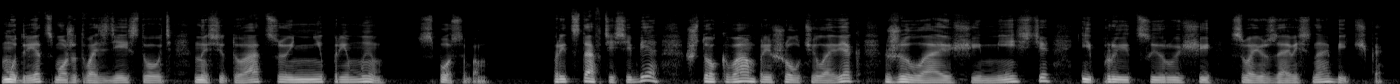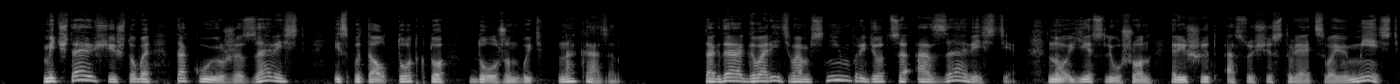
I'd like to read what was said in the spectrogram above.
Мудрец может воздействовать на ситуацию непрямым способом. Представьте себе, что к вам пришел человек, желающий мести и проецирующий свою зависть на обидчика – мечтающий, чтобы такую же зависть испытал тот, кто должен быть наказан. Тогда говорить вам с ним придется о зависти, но если уж он решит осуществлять свою месть,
